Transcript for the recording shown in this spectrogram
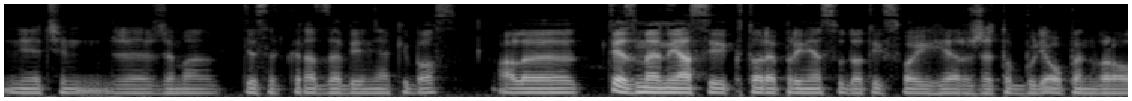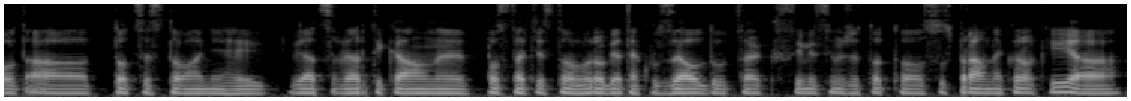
niečím, že, že ma 10 krát zabije nejaký boss. Ale tie zmeny asi, ktoré prinesú do tých svojich hier, že to bude open world a to cestovanie, hej, viac vertikálne, v podstate z toho urobia takú zeldu, tak si myslím, že toto sú správne kroky a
